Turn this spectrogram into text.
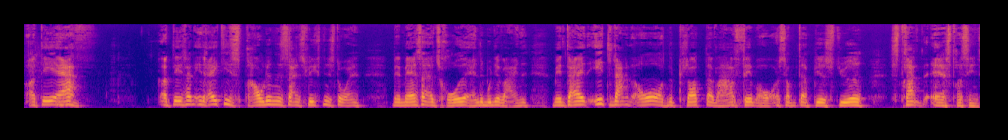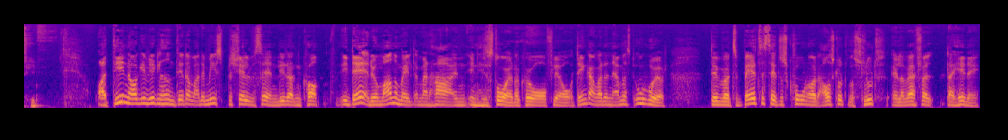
Og det er og det er sådan en rigtig spraglende science fiction historie med masser af tråde alle mulige vegne. Men der er et, et langt overordnet plot, der varer fem år, som der bliver styret stramt af Straczynski. Og det er nok i virkeligheden det, der var det mest specielle ved serien, lige da den kom. I dag er det jo meget normalt, at man har en, en historie, der kører over flere år. Dengang var det nærmest uhørt. Det var tilbage til status quo, når et afslut var slut, eller i hvert fald derhen af.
